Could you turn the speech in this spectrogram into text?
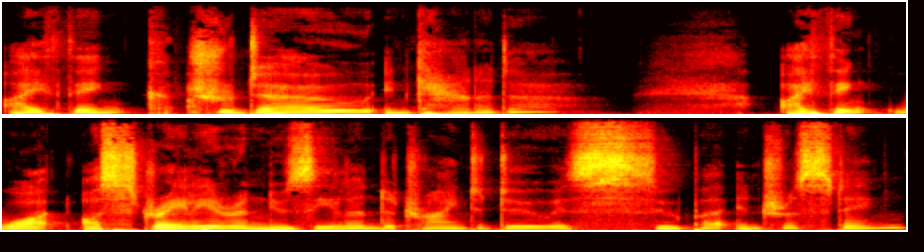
I think Trudeau in Canada. I think what Australia and New Zealand are trying to do is super interesting.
